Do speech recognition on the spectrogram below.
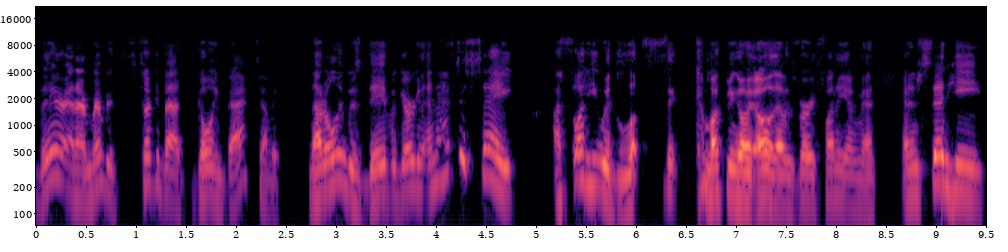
there. And I remember talk about going back to me not only was David Gergen, and I have to say, I thought he would look, th- come up to me going, "Oh, that was very funny, young man," and instead he,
